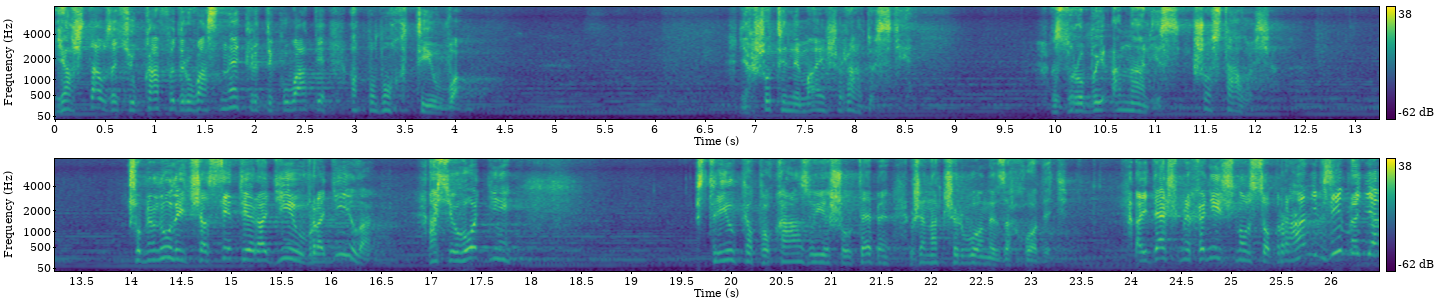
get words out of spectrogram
Я встав за цю кафедру вас не критикувати, а помогти вам. Якщо ти не маєш радості, зроби аналіз, що сталося. Що минулі часи ти радів, раділа, а сьогодні стрілка показує, що в тебе вже на червоне заходить. А йдеш механічно в собранні, в зібрання,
